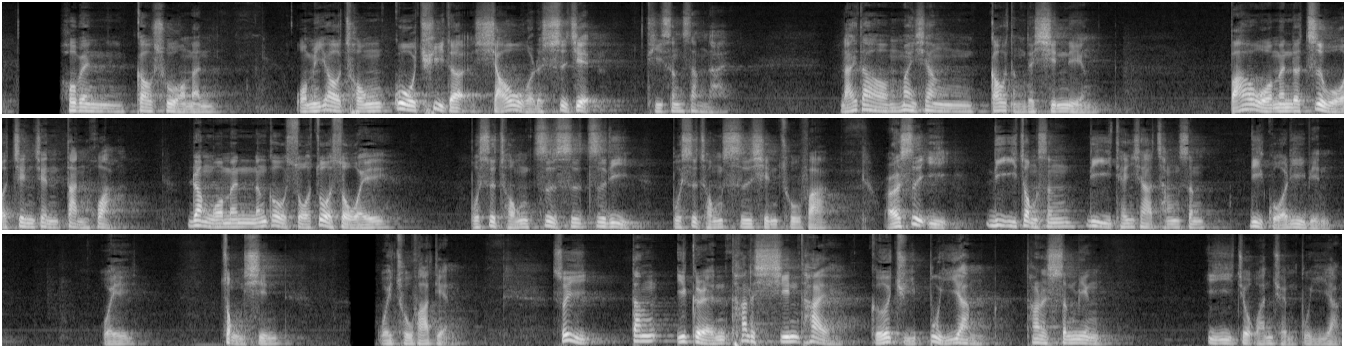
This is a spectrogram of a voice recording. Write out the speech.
后面告诉我们，我们要从过去的小我的世界提升上来，来到迈向高等的心灵，把我们的自我渐渐淡化，让我们能够所作所为，不是从自私自利，不是从私心出发，而是以利益众生、利益天下苍生、利国利民为重心为出发点。所以，当一个人他的心态格局不一样，他的生命意义就完全不一样。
